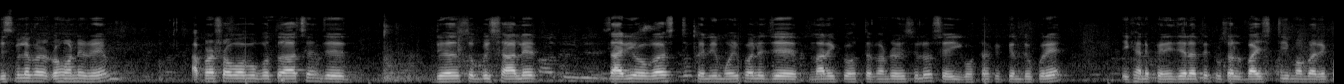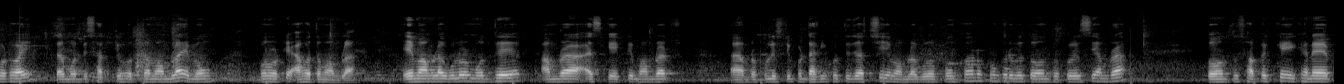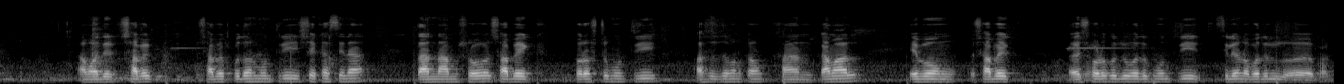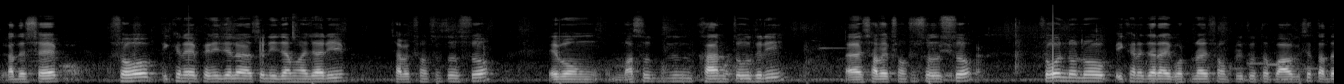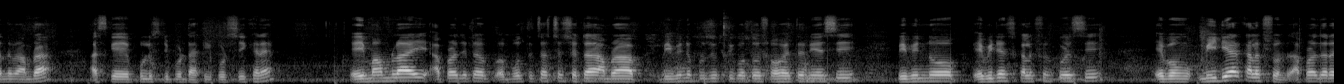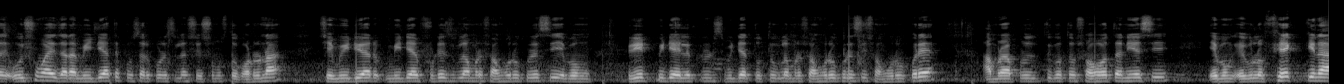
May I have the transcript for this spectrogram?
বিসমিল্লাহ রহমানের রহিম। আপনারা সব অবগত আছেন যে দু হাজার চব্বিশ সালের চারই অগস্ট ফেনীর মহিপালে যে নারীকে হত্যাকাণ্ড হয়েছিল, সেই ঘটনাকে কেন্দ্র করে এখানে ফেনী জেলাতে টোটাল বাইশটি মামলা রেকর্ড হয়। তার মধ্যে সাতটি হত্যা মামলা এবং পনেরোটি আহত মামলা। এই মামলাগুলোর মধ্যে আমরা আজকে একটি মামলার, আমরা পুলিশ রিপোর্ট দাখিল করতে যাচ্ছি। এই মামলাগুলো পুঙ্খানুপুঙ্খরূপে তদন্ত করেছি আমরা। তদন্ত সাপেক্ষে এখানে আমাদের সাবেক সাবেক প্রধানমন্ত্রী শেখ হাসিনা তার নাম সহ সাবেক স্বরাষ্ট্রমন্ত্রী আসাদুজ্জামান খান- কামাল এবং সাবেক সড়ক যোগাযোগ মন্ত্রী ছিলেন আহ, কাদের সাহেব সহ এখানে ফেনী জেলার আছে নিজাম হাজারি সাবেক সংসদ সদস্য এবং মাসুদ্দিন খান চৌধুরী সাবেক সংসদ সদস্য সহ অন্যান্য এখানে যারা এই ঘটনায় সম্পৃক্ততা পাওয়া গেছে তাদের নামে আমরা আজকে পুলিশ রিপোর্ট দাখিল করছি এখানে। এই মামলায় আপনারা যেটা বলতে চাচ্ছেন সেটা আমরা বিভিন্ন প্রযুক্তিগত সহায়তা নিয়েছি, বিভিন্ন এভিডেন্স কালেকশন করেছি এবং মিডিয়ার কালেকশন আপনারা যারা ওই সময় যারা মিডিয়াতে প্রচার করেছিলেন সে সমস্ত ঘটনা, সেই মিডিয়ার মিডিয়ার ফুটেজগুলো আমরা সংগ্রহ করেছি এবং প্রিন্ট মিডিয়া ইলেকট্রনিক্স মিডিয়ার তথ্যগুলো আমরা সংগ্রহ করেছি, সংগ্রহ করে আমরা প্রযুক্তিগত সহায়তা নিয়েছি এবং এগুলো ফেক কিনা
